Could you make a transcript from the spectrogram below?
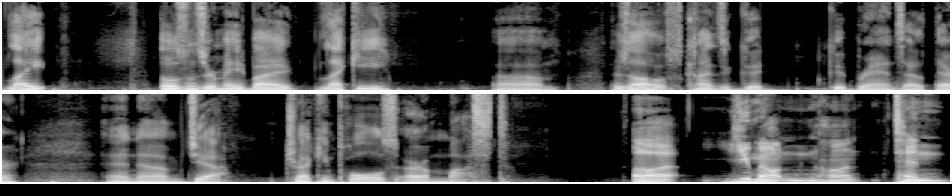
light, those ones are made by Leki. Um, there's all kinds of good good brands out there, and um, yeah, trekking poles are a must. uh, you mountain hunt 10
